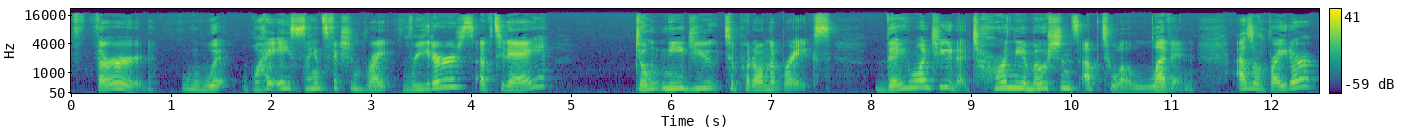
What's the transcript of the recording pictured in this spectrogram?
Third, YA science fiction right readers of today don't need you to put on the brakes. They want you to turn the emotions up to 11. As a writer,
